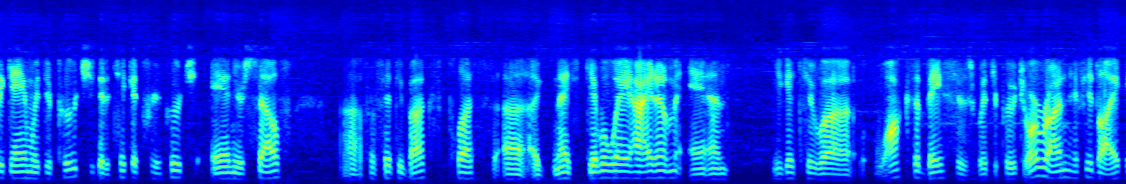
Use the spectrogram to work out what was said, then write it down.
the game with your pooch. You get a ticket for your pooch and yourself uh, for 50 bucks, plus uh, a nice giveaway item, and you get to uh, walk the bases with your pooch or run if you'd like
